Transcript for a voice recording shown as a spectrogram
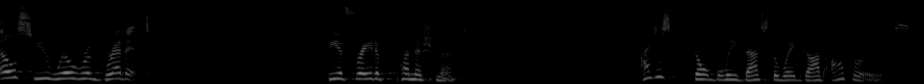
else you will regret it. Be afraid of punishment. I just don't believe that's the way God operates.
